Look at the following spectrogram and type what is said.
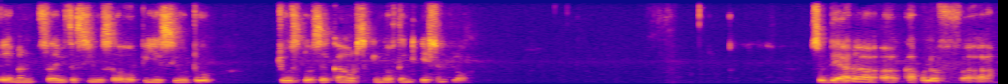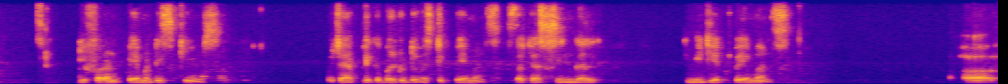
payment services user or PSU to choose those accounts in the authentication flow. So there are a couple of uh, different payment schemes which are applicable to domestic payments such as single immediate payments, uh,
